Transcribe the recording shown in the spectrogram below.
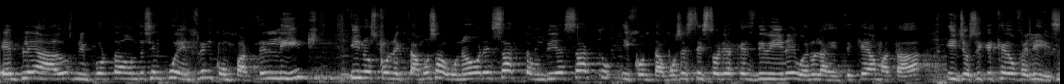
empleados, no importa dónde se encuentren, comparte el link y nos conectamos a una hora exacta, un día exacto y contamos esta historia que es divina y bueno, la gente queda matada y yo sí que quedo feliz.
